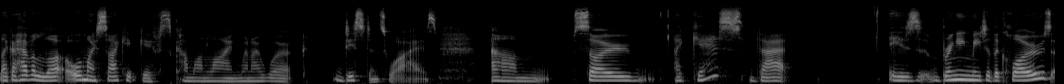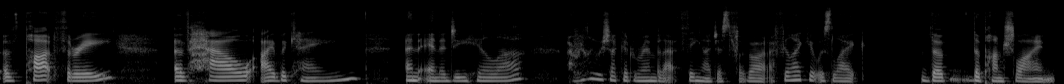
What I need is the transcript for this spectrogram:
Like I have a lot all my psychic gifts come online when I work distance-wise. Um so I guess that is bringing me to the close of part 3 of how I became an energy healer. I really wish I could remember that thing I just forgot. I feel like it was like the the punchline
